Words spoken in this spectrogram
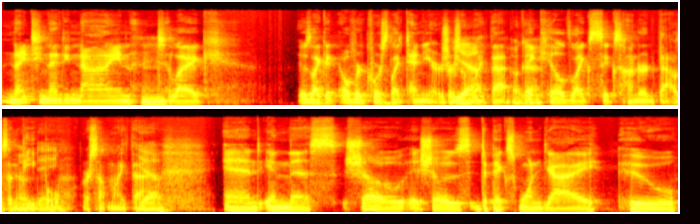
1999 Mm-hmm. to like it was like a, over the course of like 10 years or something Yeah, like that okay. they killed like 600,000 people dang. or something like that Yeah. and in this show it shows depicts one guy who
